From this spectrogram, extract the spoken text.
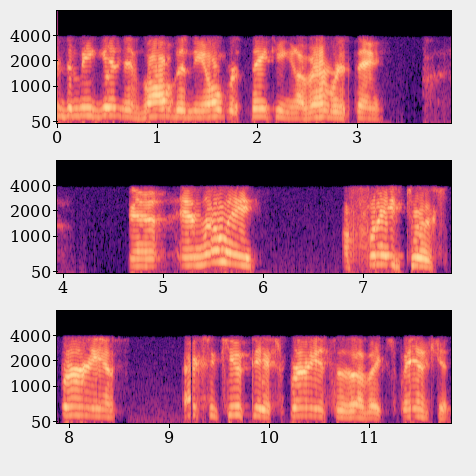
into me getting involved in the overthinking of everything, and, and really afraid to experience, execute the experiences of expansion.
